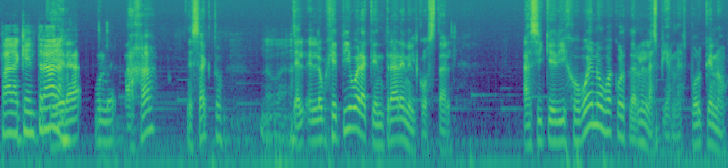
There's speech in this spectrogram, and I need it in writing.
Para que entrara. Era una... Ajá, exacto. El, objetivo era que entrara en el costal. Así que dijo, bueno, voy a cortarle las piernas, ¿por qué no?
